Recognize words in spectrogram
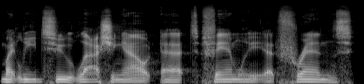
might lead to lashing out at family, at friends,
